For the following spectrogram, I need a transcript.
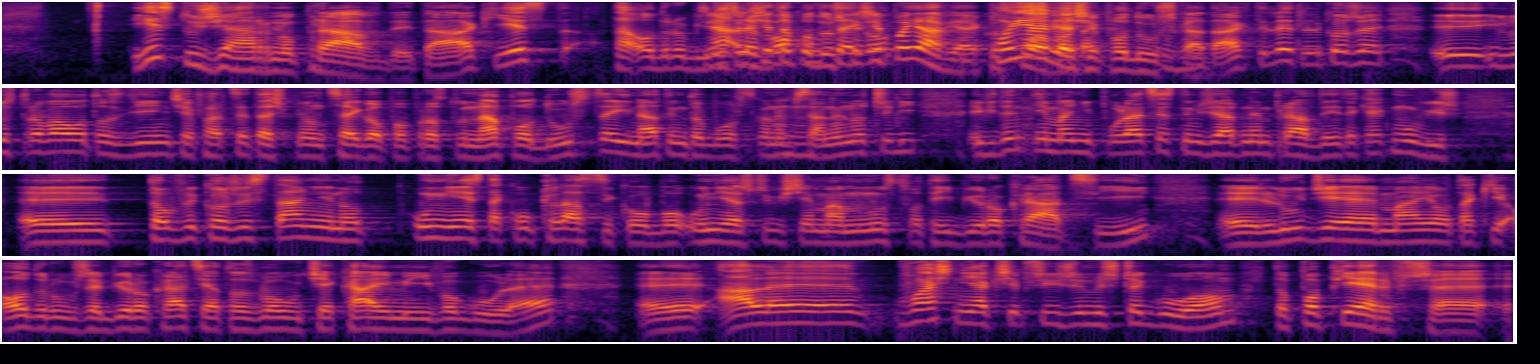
jest tu ziarno prawdy, tak? Jest ta odrobina, Czyli ale rzeczywiście ta poduszka się pojawia jako pojawia słowo, się tak? poduszka, tak? Tyle tylko, że y, ilustrowało to zdjęcie faceta śpiącego po prostu na poduszce i na tym to było wszystko napisane, no czyli ewidentnie manipulacja z tym ziarnem prawdy. I tak jak mówisz, y, to wykorzystanie, no Unia jest taką klasyką, bo Unia rzeczywiście ma mnóstwo tej biurokracji, y, ludzie mają taki odruch, że biurokracja to zło uciekajmy i w ogóle, ale właśnie jak się przyjrzymy szczegółom, to po pierwsze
